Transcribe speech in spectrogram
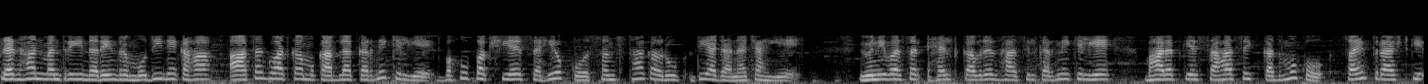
प्रधानमंत्री नरेंद्र मोदी ने कहा, आतंकवाद का मुकाबला करने के लिए बहुपक्षीय सहयोग को संस्था का रूप दिया जाना चाहिए। यूनिवर्सल हेल्थ कवरेज हासिल करने के लिए भारत के साहसिक कदमों को संयुक्त राष्ट्र की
